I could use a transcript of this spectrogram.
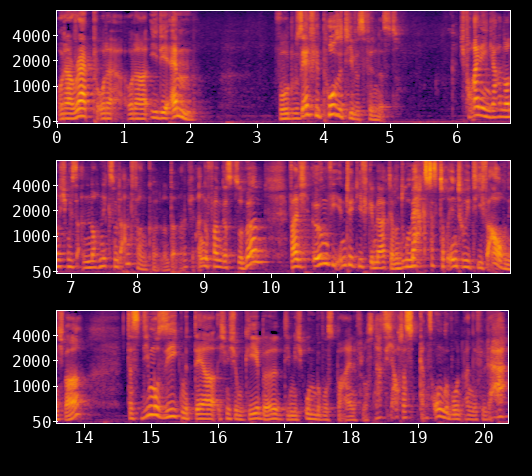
oder Rap oder, oder EDM, wo du sehr viel Positives findest ich vor einigen Jahren noch, nicht, noch nichts mit anfangen können. Und dann habe ich angefangen, das zu hören, weil ich irgendwie intuitiv gemerkt habe, und du merkst das doch intuitiv auch, nicht wahr? Dass die Musik, mit der ich mich umgebe, die mich unbewusst beeinflusst, hat sich auch das ganz ungewohnt angefühlt. Ja,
